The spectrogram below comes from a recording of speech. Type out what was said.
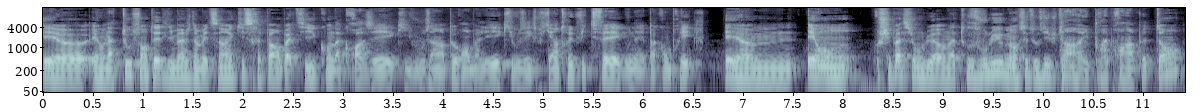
et, euh, et on a tous en tête l'image d'un médecin qui serait pas empathique, qu'on a croisé, qui vous a un peu remballé, qui vous a expliqué un truc vite fait que vous n'avez pas compris. Et euh, et on, je sais pas si on lui a, on a tous voulu, mais on s'est tous dit putain, il pourrait prendre un peu de temps.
